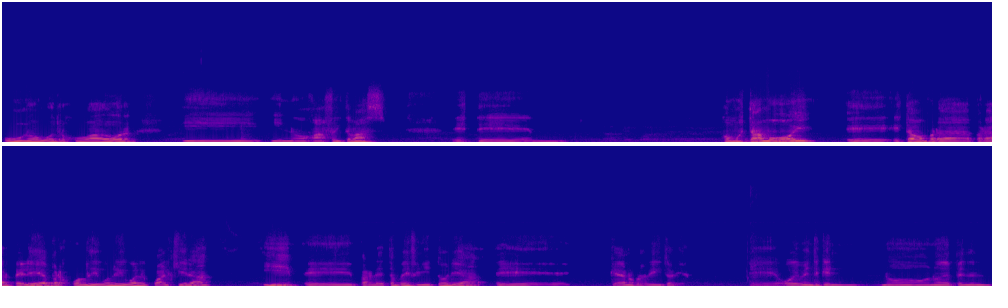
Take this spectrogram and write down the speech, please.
uno u otro jugador y, y nos afecta más. Este, como estamos hoy, eh, estamos para, para, dar pelea, para jugar de igual a igual a cualquiera y eh, para la etapa definitoria eh, quedarnos con la victoria. obviamente que no, no dependen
